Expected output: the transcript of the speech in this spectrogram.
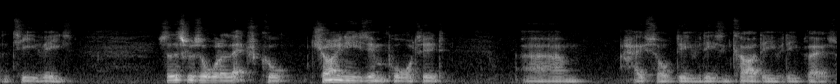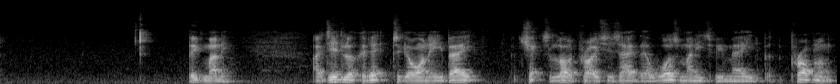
and TVs so this was all electrical Chinese imported um, household DVDs and car DVD players. Big money. I did look at it to go on eBay. I checked a lot of prices out. There was money to be made but the problem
